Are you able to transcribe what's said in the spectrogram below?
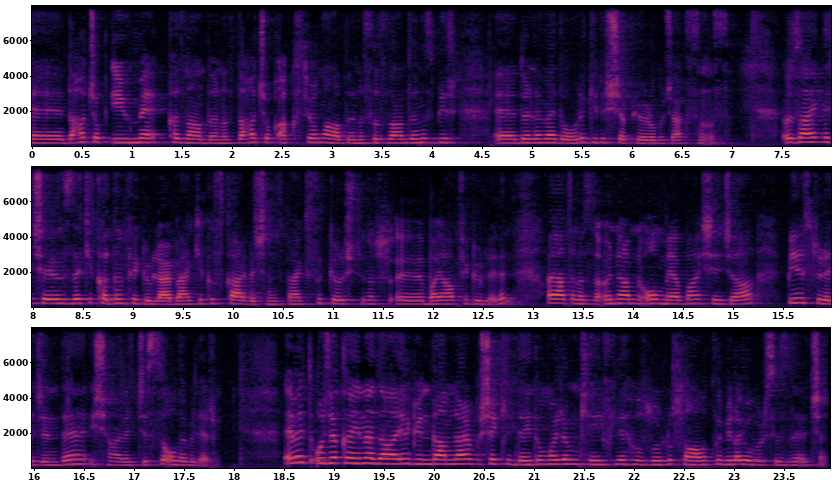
e, daha çok ivme kazandığınız, daha çok aksiyon aldığınız, hızlandığınız bir e, döneme doğru giriş yapıyor olacaksınız. Özellikle çevrenizdeki kadın figürler, belki kız kardeşiniz, belki sık görüştüğünüz e, bayan figürlerin hayatınızda önemli olmaya başlayacağı bir sürecinde işaretçisi olabilir. Evet Ocak ayına dair gündemler bu şekildeydi. Umarım keyifli, huzurlu, sağlıklı bir ay olur sizler için.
